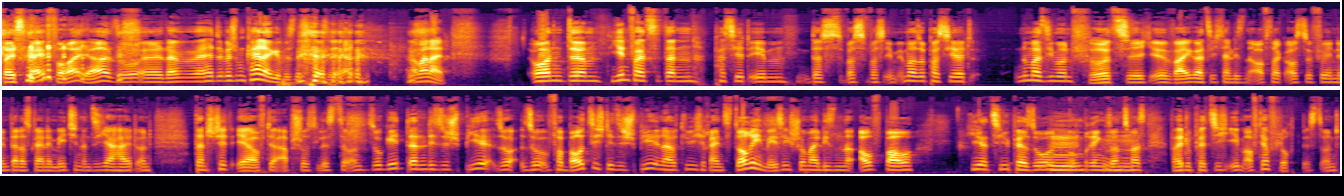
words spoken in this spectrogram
bei Skyfall, ja, so, äh, dann hätte bestimmt keiner Gewissensbisse, ja. Aber nein. Und ähm, jedenfalls dann passiert eben das, was, was eben immer so passiert. Nummer 47 äh, weigert sich dann diesen Auftrag auszufüllen, nimmt dann das kleine Mädchen in Sicherheit und dann steht er auf der Abschlussliste und so geht dann dieses Spiel, so, so verbaut sich dieses Spiel natürlich rein storymäßig schon mal diesen Aufbau, hier Zielperson, mm, umbringen, sonst mm. was, weil du plötzlich eben auf der Flucht bist und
